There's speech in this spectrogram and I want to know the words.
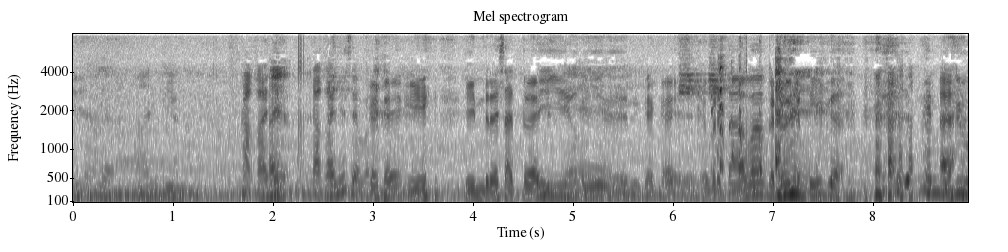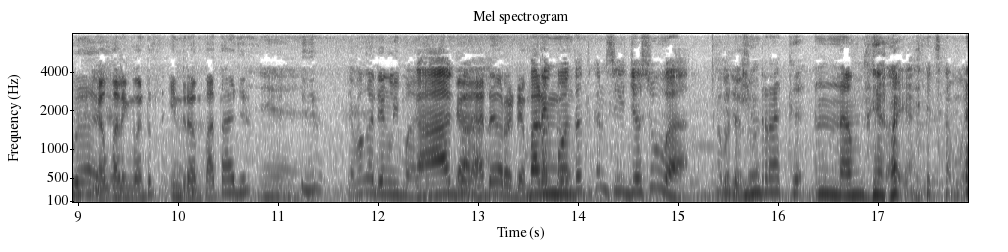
iya anjing Kakaknya, Ayo. kakaknya siapa? Kakaknya Indra satu aja. Iya, Kakak yang pertama, kedua, ketiga. kedua, yang paling bontot Indra empat aja. iya Emang ada yang lima? Kagak. Nggak ada orang dia Paling empat bontot kan si Joshua. Apa? Indra ke enam ya ya cabut.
